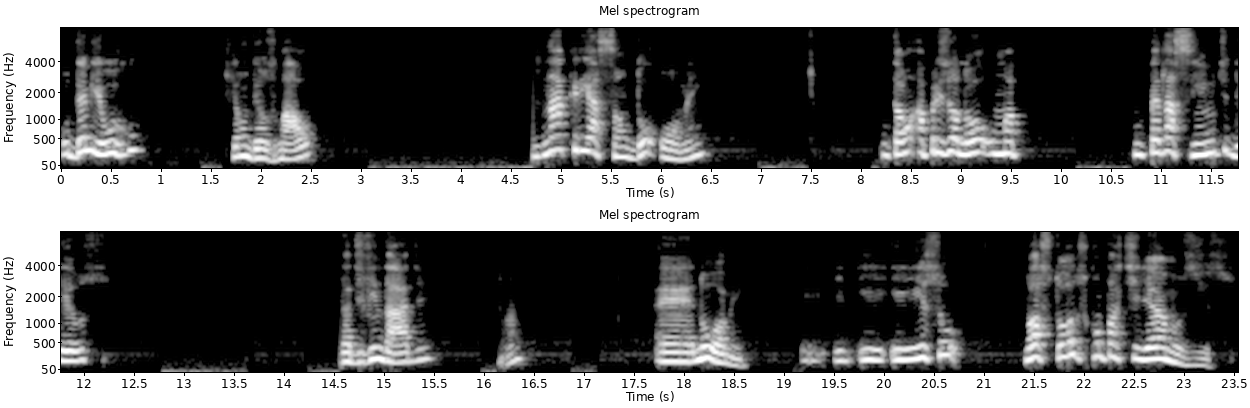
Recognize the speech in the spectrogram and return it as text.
o demiurgo, que é um deus mau, na criação do homem, então aprisionou uma um pedacinho de Deus, da divindade, né? é, no homem. E, e, e isso, nós todos compartilhamos disso,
